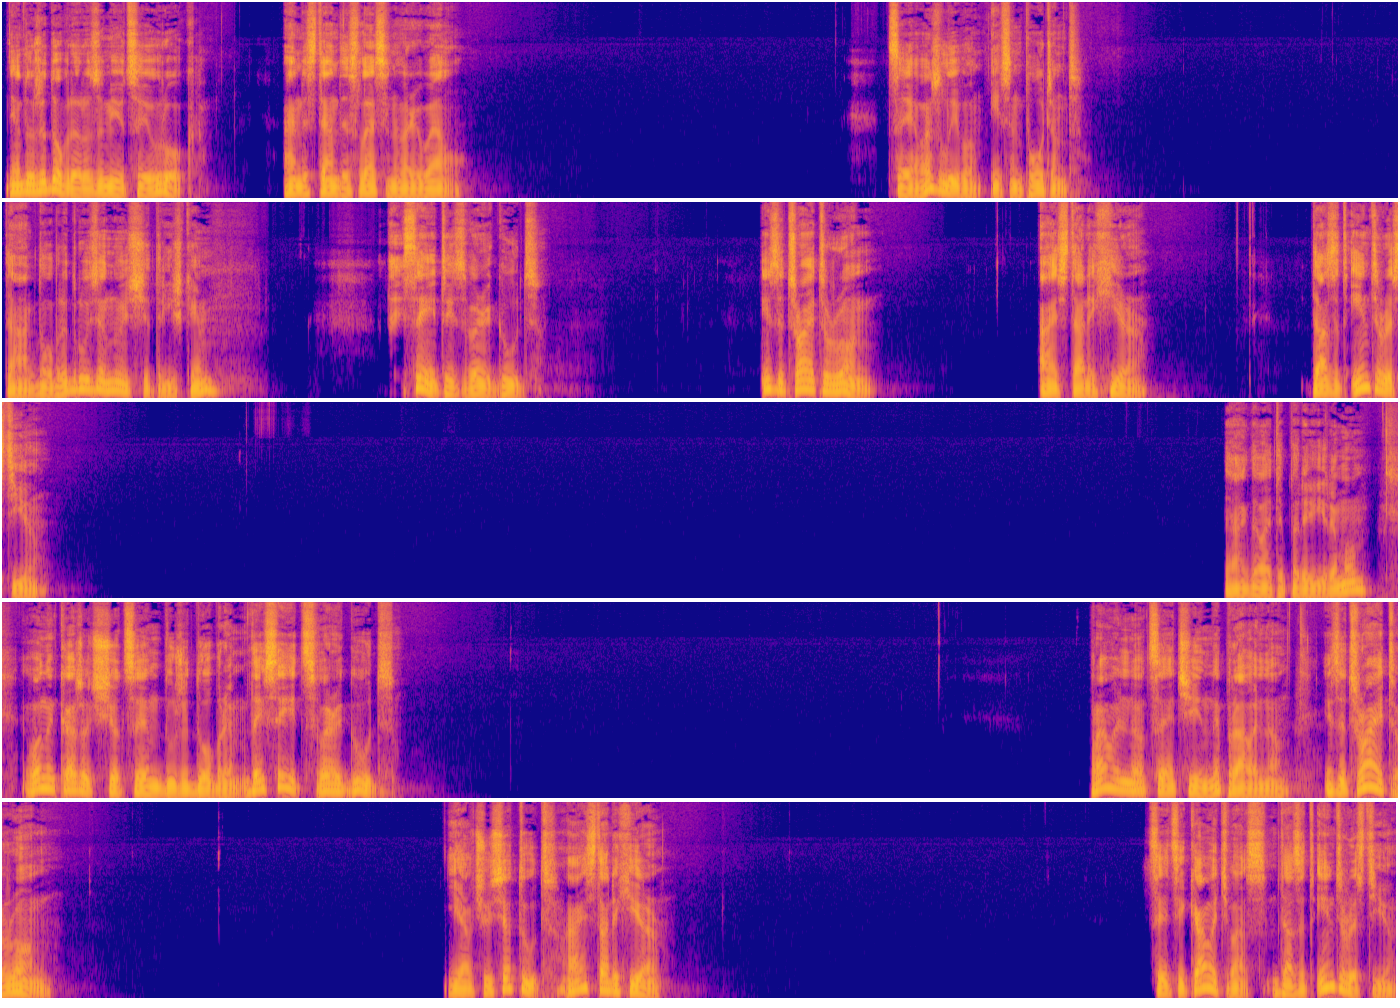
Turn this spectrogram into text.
Я дуже добре розумію цей урок. I understand this lesson very well. Це важливо. It's important. Так, добре, друзі. Ну і ще трішки. They say it is very good. Is it right or wrong? I study here. Does it interest you? Так, давайте перевіримо. Вони кажуть, що це дуже добре. They say it's very good. Правильно це чи неправильно? Is it right or wrong? Я вчуся тут. I study here. Це цікавить вас? Does it interest you?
